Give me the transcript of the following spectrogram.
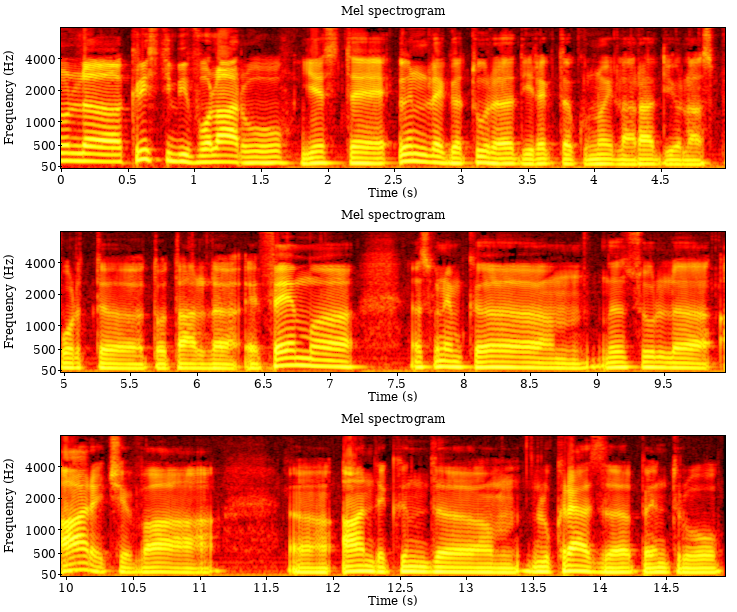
Domnul uh, Cristi Bivolaru este în legătură directă cu noi la radio la Sport uh, Total uh, FM. Spunem că um, dânsul are ceva ani de când lucrează pentru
